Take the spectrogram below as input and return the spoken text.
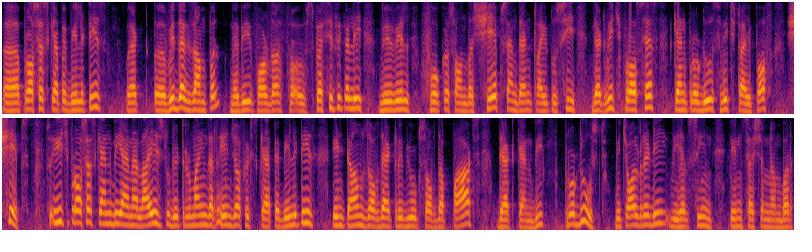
uh, process capabilities that uh, with the example maybe for the for specifically we will focus on the shapes and then try to see that which process can produce which type of shapes. So, each process can be analyzed to determine the range of its capabilities in terms of the attributes of the parts that can be produced which already we have seen in session number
